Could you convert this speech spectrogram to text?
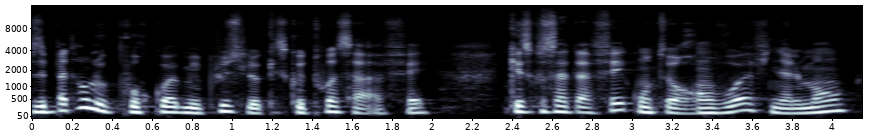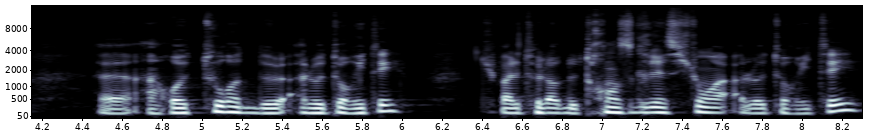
c'est pas tant le pourquoi, mais plus le qu'est-ce que toi ça a fait. Qu'est-ce que ça t'a fait qu'on te renvoie finalement euh, un retour de, à l'autorité? Tu parlais tout à l'heure de transgression à, l'autorité.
